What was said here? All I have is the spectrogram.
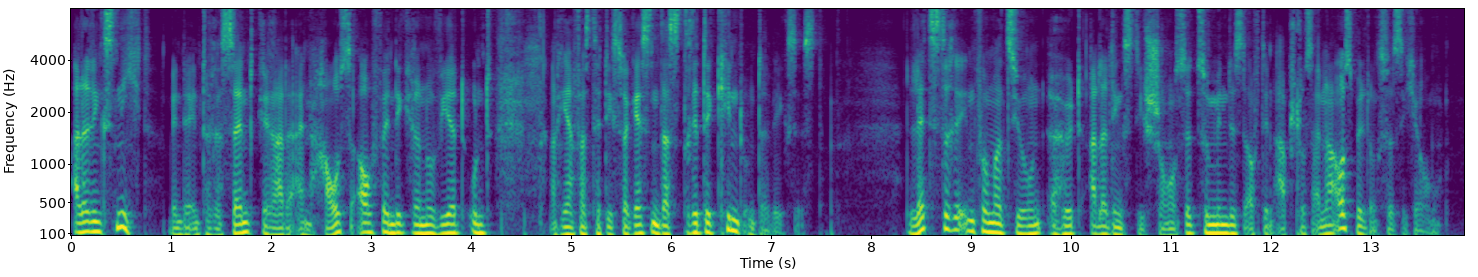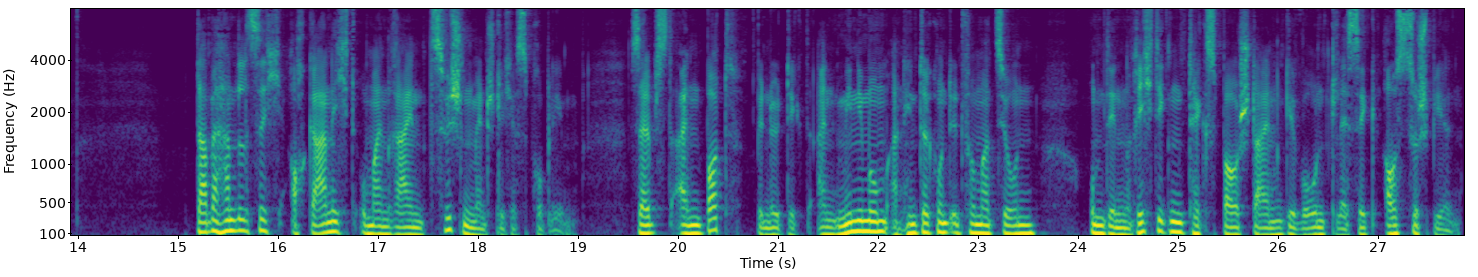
allerdings nicht, wenn der Interessent gerade ein Haus aufwendig renoviert und, ach ja, fast hätte ich es vergessen, das dritte Kind unterwegs ist. Letztere Information erhöht allerdings die Chance zumindest auf den Abschluss einer Ausbildungsversicherung. Dabei handelt es sich auch gar nicht um ein rein zwischenmenschliches Problem. Selbst ein Bot benötigt ein Minimum an Hintergrundinformationen, um den richtigen Textbaustein gewohnt lässig auszuspielen.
